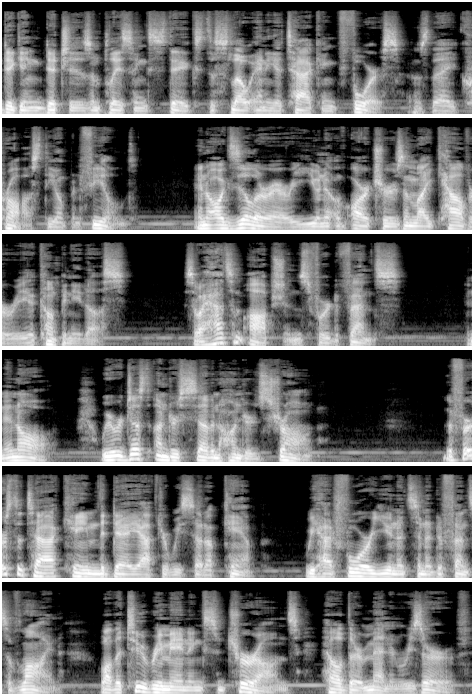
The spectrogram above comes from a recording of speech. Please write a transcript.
digging ditches and placing stakes to slow any attacking force as they crossed the open field. An auxiliary unit of archers and light cavalry accompanied us, so I had some options for defense. And in all, we were just under 700 strong. The first attack came the day after we set up camp. We had four units in a defensive line, while the two remaining centurions held their men in reserve.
